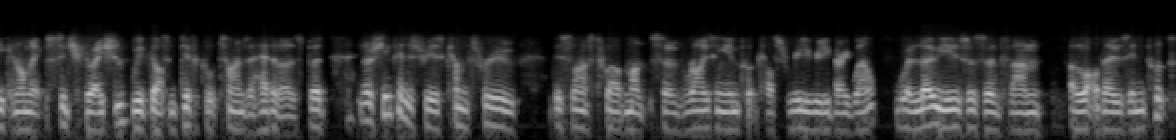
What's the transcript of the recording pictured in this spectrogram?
economic situation. We've got some difficult times ahead of us, but the sheep industry has come through this last 12 months of rising input costs really, really very well. We're low users of um, a lot of those inputs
